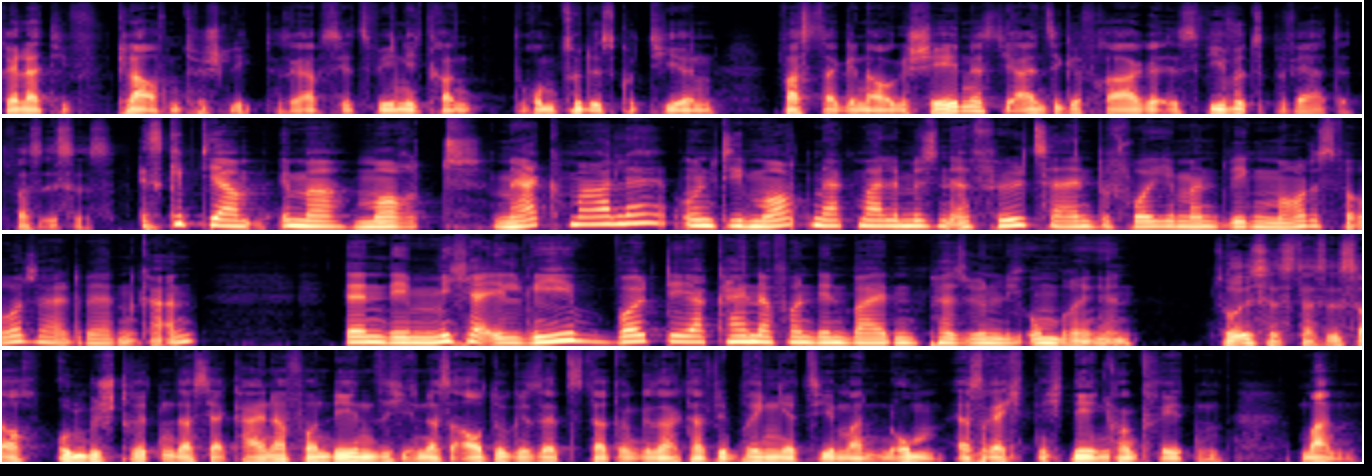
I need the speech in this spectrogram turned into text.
relativ klar auf dem Tisch liegt. Da gab es jetzt wenig dran rumzudiskutieren, was da genau geschehen ist. Die einzige Frage ist, wie wird es bewertet? Was ist es? Es gibt ja immer Mordmerkmale und die Mordmerkmale müssen erfüllt sein, bevor jemand wegen Mordes verurteilt werden kann. Denn dem Michael W. wollte ja keiner von den beiden persönlich umbringen. So ist es. Das ist auch unbestritten, dass ja keiner von denen sich in das Auto gesetzt hat und gesagt hat, wir bringen jetzt jemanden um. Erst recht nicht den konkreten Mann.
